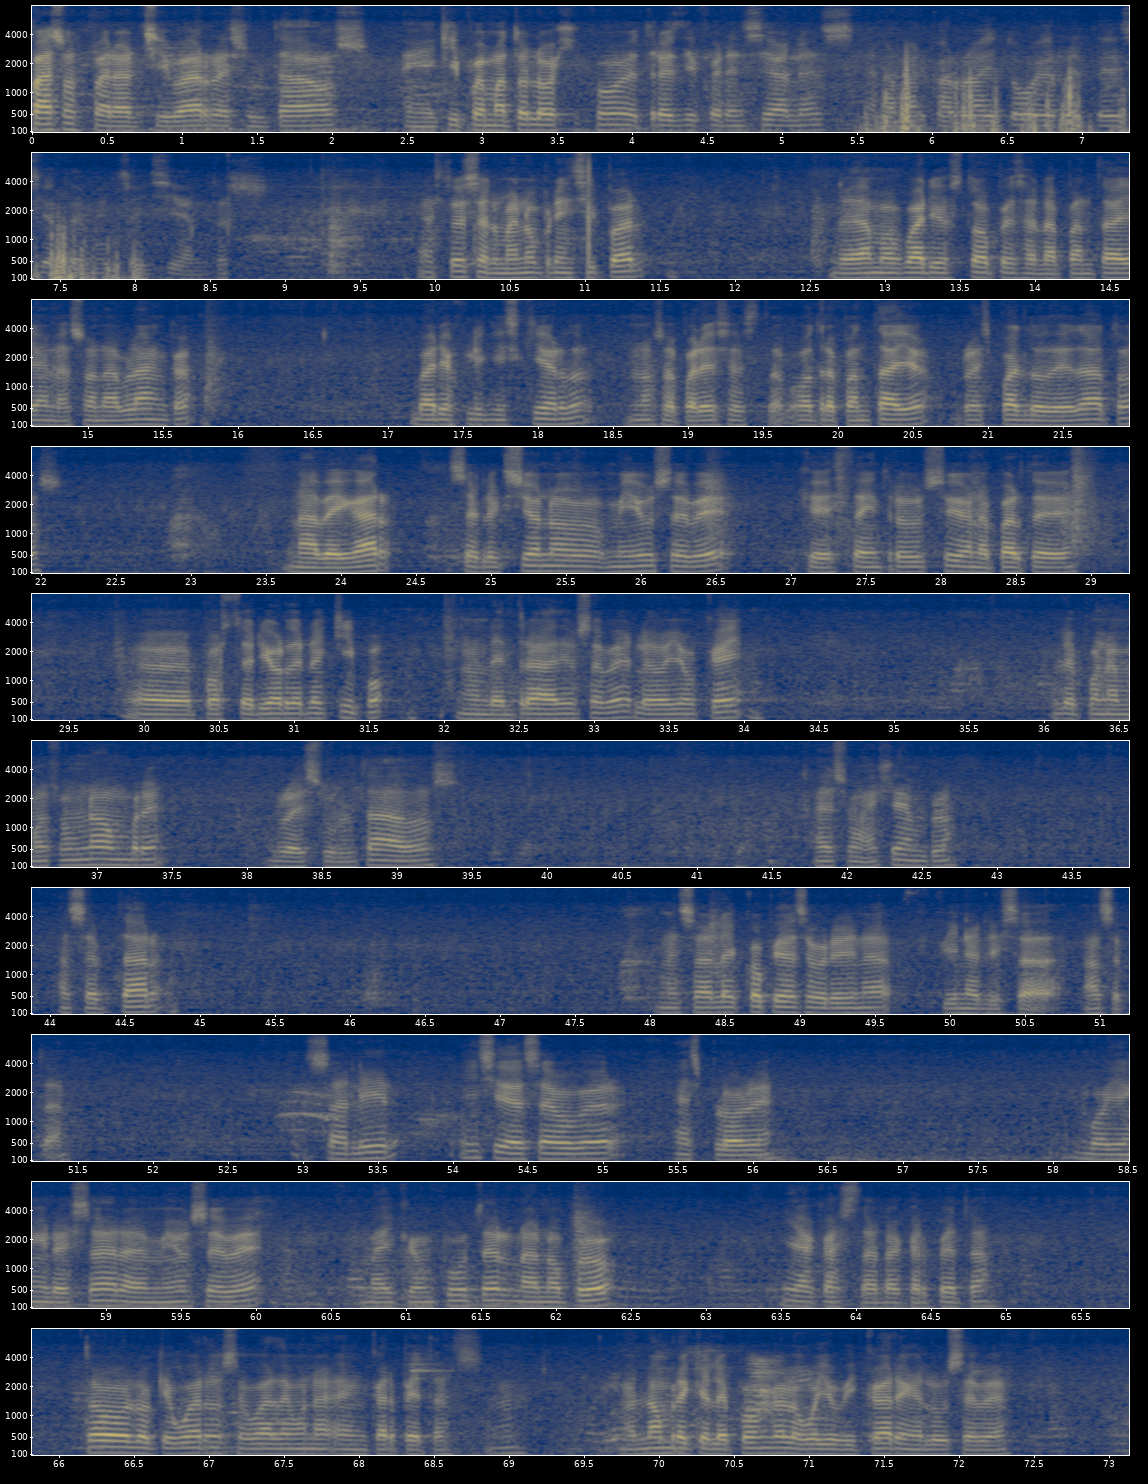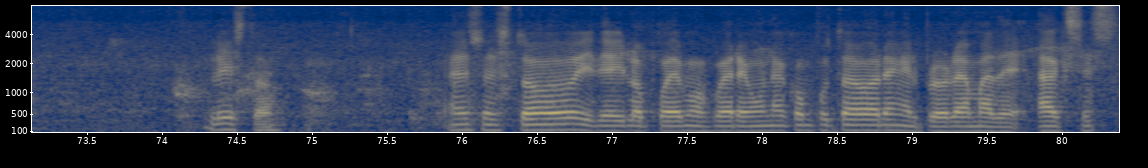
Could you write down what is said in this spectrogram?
Pasos para archivar resultados en equipo hematológico de tres diferenciales en la marca Raito RT7600. Este es el menú principal. Le damos varios topes a la pantalla en la zona blanca. Varios clics izquierdos. Nos aparece esta otra pantalla. Respaldo de datos. Navegar. Selecciono mi USB que está introducido en la parte eh, posterior del equipo en la entrada de USB le doy OK. Le ponemos un nombre resultados. Es un ejemplo. Aceptar. Me sale copia de seguridad finalizada. Aceptar. Salir. Y si deseo ver explore voy a ingresar a mi USB My Computer Nano Pro y acá está la carpeta. Todo lo que guardo se guarda en, una, en carpetas el nombre que le ponga lo voy a ubicar en el USB listo. Eso es todo y de ahí lo podemos ver en una computadora en el programa de Access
